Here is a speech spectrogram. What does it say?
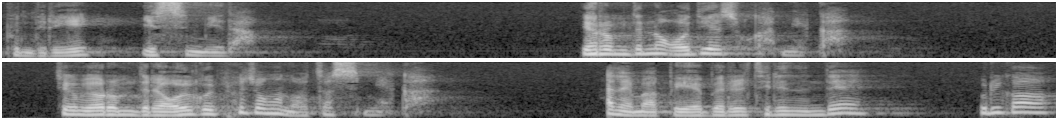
분들이 있습니다. 여러분들은 어디에 속합니까? 지금 여러분들의 얼굴 표정은 어떻습니까? 하나님 앞에 예배를 드리는데 우리가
